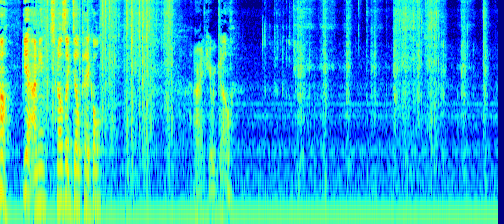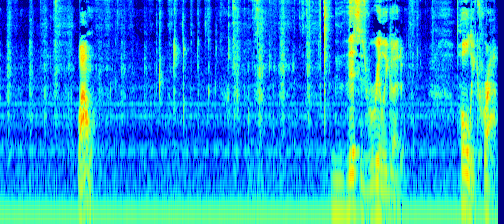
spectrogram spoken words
Huh. Yeah, I mean, smells like dill pickle. All right, here we go. Wow. This is really good. Holy crap.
